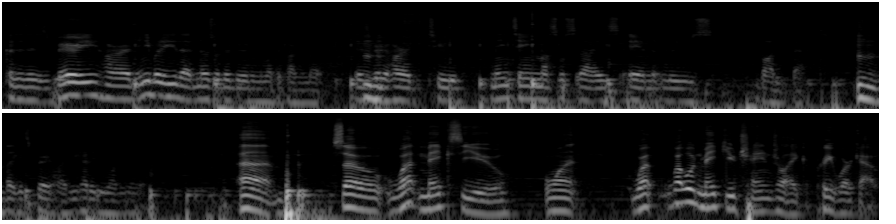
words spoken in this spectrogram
because it is very hard. Anybody that knows what they're doing and what they're talking about, it's Mhm. very hard to maintain muscle size and lose body fat. Mhm. Like it's very hard. You got to do one together. Um, so what makes you want? What what would make you change like pre-workout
